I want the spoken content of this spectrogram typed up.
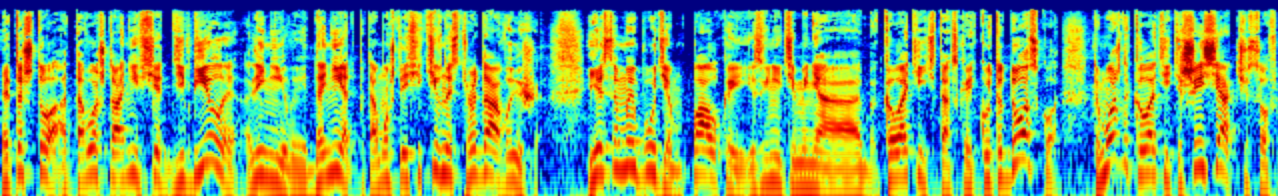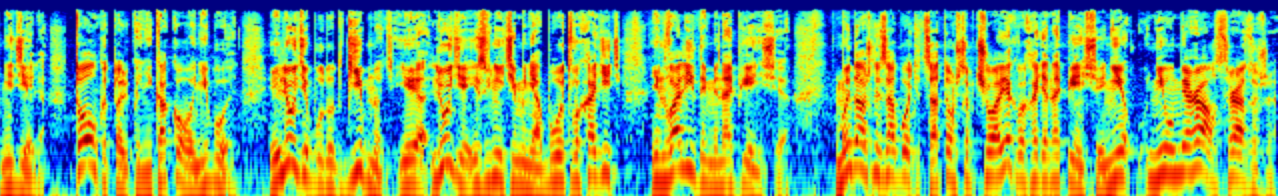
Это что, от того, что они все дебилы, ленивые? Да нет, потому что эффективность труда выше. Если мы будем палкой, извините меня, колотить, так сказать, какую-то доску, то можно колотить и 60 часов в неделю. Толка только никакого не будет. И люди будут гибнуть, и люди, извините меня, будут выходить инвалидами на пенсию. Мы должны заботиться о том, чтобы человек, выходя на пенсию, не, не умирал сразу же.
